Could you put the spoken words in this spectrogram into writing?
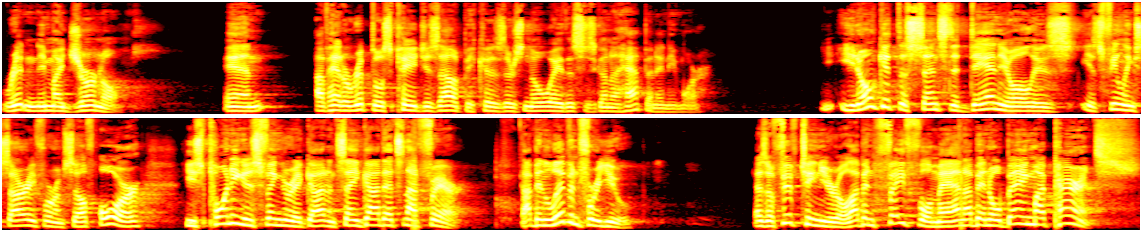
written in my journal. And I've had to rip those pages out because there's no way this is going to happen anymore. You don't get the sense that Daniel is, is feeling sorry for himself or he's pointing his finger at God and saying, God, that's not fair. I've been living for you as a 15 year old. I've been faithful, man. I've been obeying my parents.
